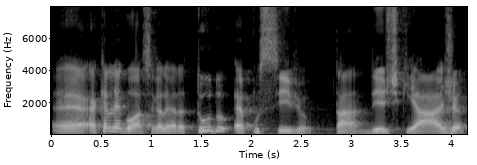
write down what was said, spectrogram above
É aquele negócio, galera. Tudo é possível, tá? Desde que haja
